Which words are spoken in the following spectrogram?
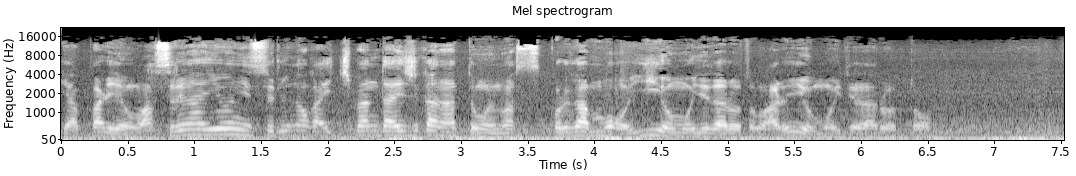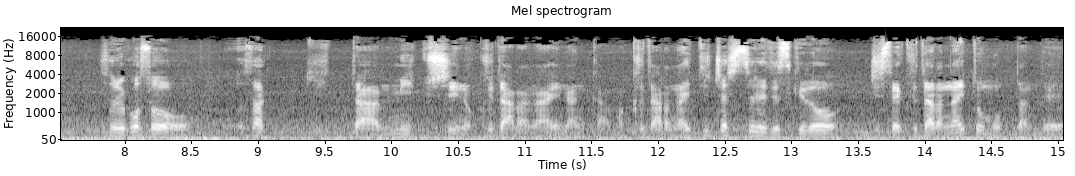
やっぱりでも忘れないようにするのが一番大事かなって思います。これがもういい思い出だろうと悪い思い出だろうと。それこそさっき言ったミクシーのくだらないなんか、まあ、くだらないって言っちゃ失礼ですけど実際くだらないと思ったんで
